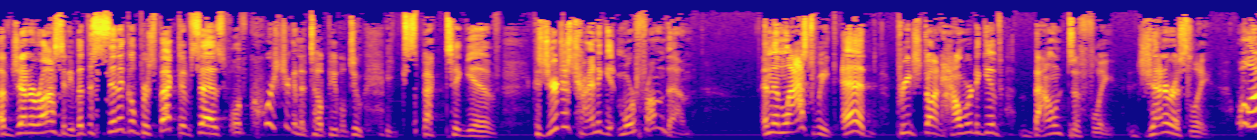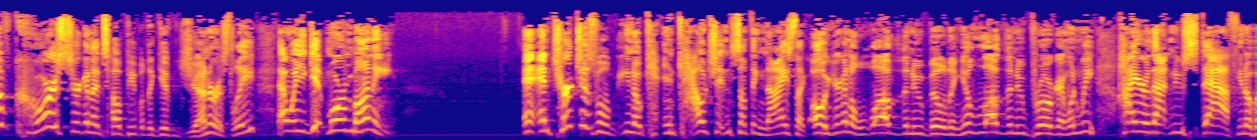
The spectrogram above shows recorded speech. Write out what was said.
of generosity. But the cynical perspective says, well, of course you're going to tell people to expect to give because you're just trying to get more from them. And then last week, Ed preached on how we're to give bountifully, generously. Well, of course you're going to tell people to give generously. That way you get more money. And, and churches will, you know, couch it in something nice like, oh, you're going to love the new building. You'll love the new program. When we hire that new staff, you know,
